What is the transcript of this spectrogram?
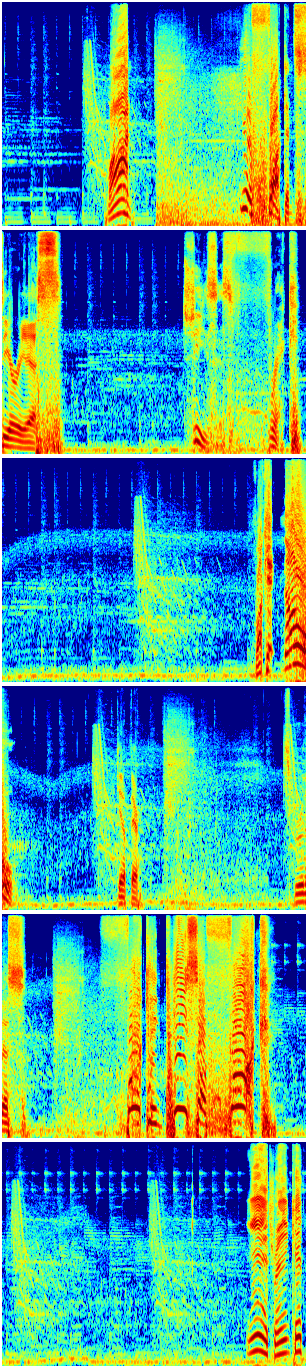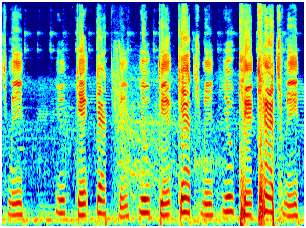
Come on. You're fucking serious. Jesus frick. Fuck it. No! Get up there. Screw this. Fucking piece of fuck! Yeah, try and catch me. You can't catch me. You can't catch me. You can't catch me.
